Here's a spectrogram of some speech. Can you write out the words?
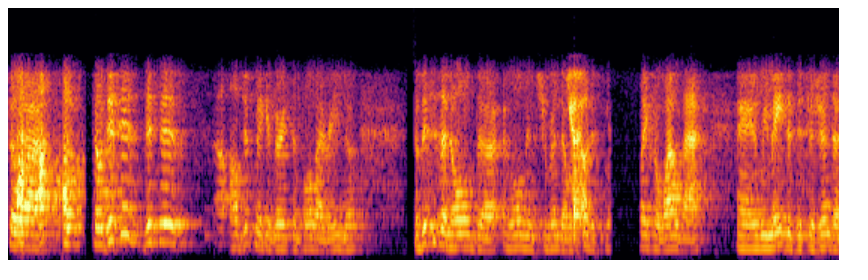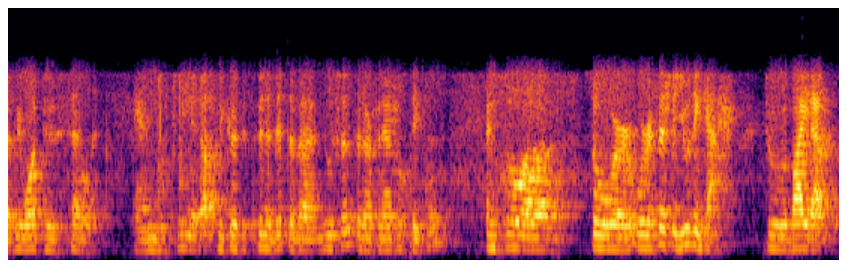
So, uh, so this is. This is I'll just make it very simple, Irene. So this is an old uh, old instrument that was put in place a while back, and we made the decision that we want to settle it and clean it up because it's been a bit of a nuisance in our financial statements. And so, uh, so we're we're essentially using cash to buy it out.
